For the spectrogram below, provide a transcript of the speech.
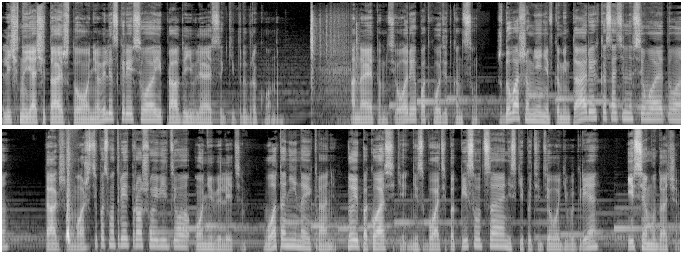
Лично я считаю, что Нёвелет, скорее всего, и правда является гидродраконом. А на этом теория подходит к концу. Жду ваше мнение в комментариях касательно всего этого. Также можете посмотреть прошлое видео о Нювелете. Вот они на экране. Ну и по классике, не забывайте подписываться, не скипайте диалоги в игре. И всем удачи!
